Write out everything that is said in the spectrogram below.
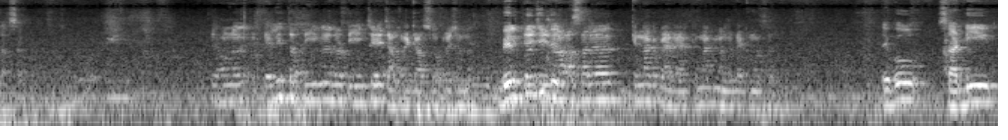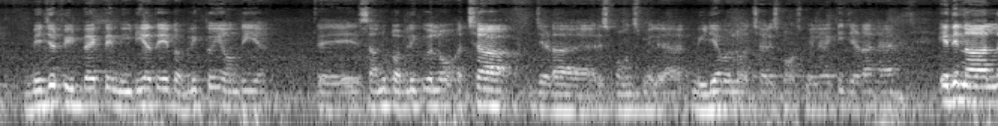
ਲਾ ਸਕਦੇ। ਤੇ ਹੁਣ ਡੇਲੀ ਤਰਤੀਬ ਰੂਟੀਨ ਚ ਇਹ ਚੱਲ ਰਿਹਾ ਕਾਸ ਆਪਰੇਸ਼ਨ ਦਾ। ਬਿਲਕੁਲ ਜੀ, ਇਹਦਾ। ਅਸਰ ਕਿੰਨਾ ਕੁ ਪੈ ਰਿਹਾ? ਕਿੰਨਾ ਕੁ ਮਿਲਦਾ ਟੈਕਨੋ ਅਸਰ ਦੇਖੋ ਸਾਡੀ ਮੇਜਰ ਫੀਡਬੈਕ ਤੇ ਮੀਡੀਆ ਤੇ ਪਬਲਿਕ ਤੋਂ ਹੀ ਆਉਂਦੀ ਹੈ ਤੇ ਸਾਨੂੰ ਪਬਲਿਕ ਵੱਲੋਂ ਅੱਛਾ ਜਿਹੜਾ ਰਿਸਪੌਂਸ ਮਿਲਿਆ ਮੀਡੀਆ ਵੱਲੋਂ ਅੱਛਾ ਰਿਸਪੌਂਸ ਮਿਲਿਆ ਕਿ ਜਿਹੜਾ ਹੈ ਇਹਦੇ ਨਾਲ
